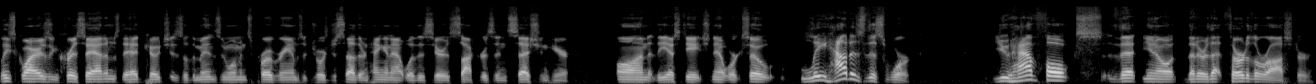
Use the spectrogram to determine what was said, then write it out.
Lee Squires and Chris Adams, the head coaches of the men's and women's programs at Georgia Southern, hanging out with us here as soccer's in session here on the SDH network. So, Lee, how does this work? You have folks that you know that are that third of the roster.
